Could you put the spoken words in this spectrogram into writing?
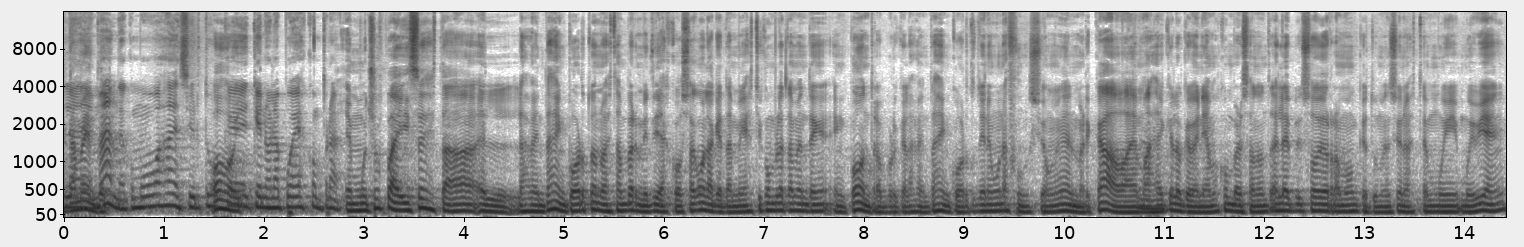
la demanda. ¿Cómo vas a decir tú Ojo, que, y- que no la puedes comprar? En muchos países está el- las ventas en corto no están permitidas, cosa con la que también estoy completamente en, en contra, porque las ventas en corto tienen una función en el mercado, además de que lo que veníamos conversando antes del episodio, Ramón, que tú mencionaste muy, muy bien,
